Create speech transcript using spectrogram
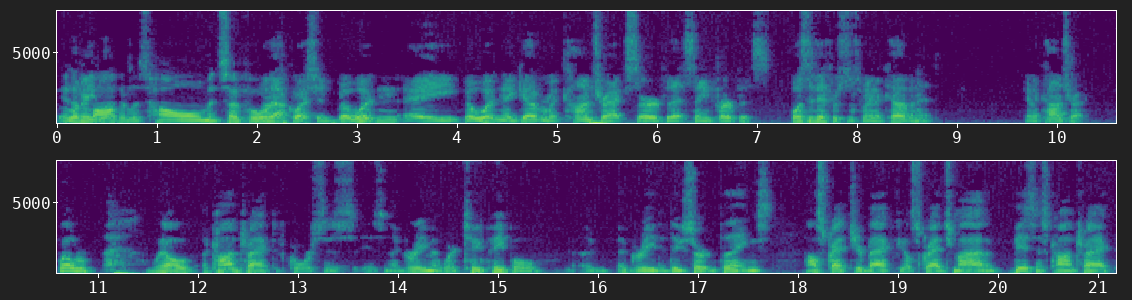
in a me, fatherless home and so forth. Without question, but wouldn't a but wouldn't a government contract serve for that same purpose? What's the difference between a covenant and a contract? Well, well, a contract, of course, is is an agreement where two people uh, agree to do certain things. I'll scratch your back if you'll scratch mine. A business contract,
